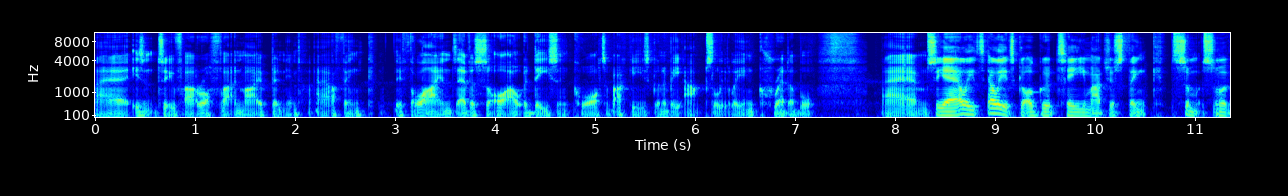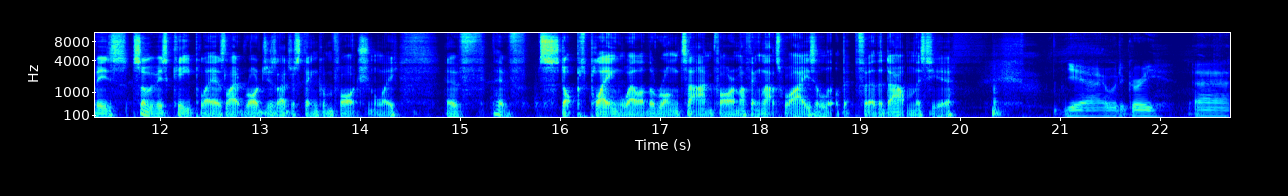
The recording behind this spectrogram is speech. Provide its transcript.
uh, isn't too far off that in my opinion. Uh, I think if the Lions ever sort out a decent quarterback, he's going to be absolutely incredible. Um, so yeah, Elliott, Elliott's got a good team. I just think some some of his some of his key players like Rodgers, I just think unfortunately have have stopped playing well at the wrong time for him. I think that's why he's a little bit further down this year. Yeah, I would agree. Uh,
